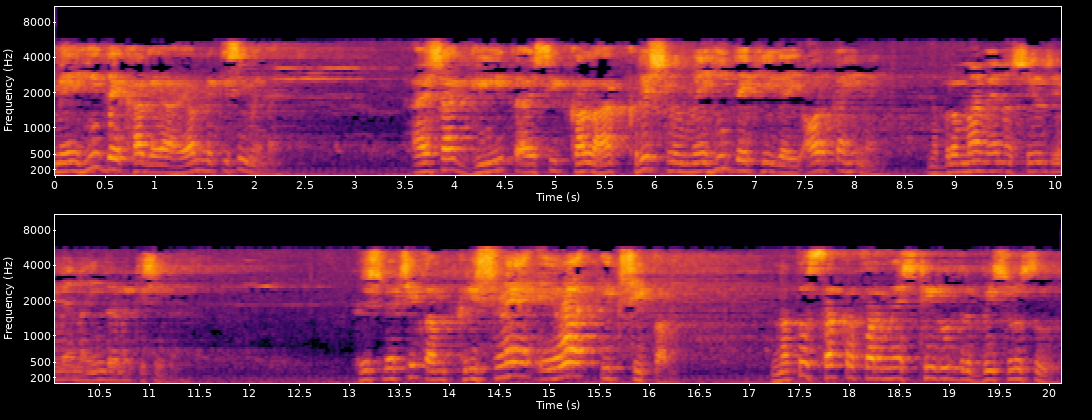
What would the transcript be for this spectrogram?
में ही देखा गया है, अन्य किसी में नहीं। ऐसा गीत, ऐसी कला कृष्ण में ही देखी गई और कहीं नहीं। न ब्रह्मा में, न शिव जी में, न इंद्र में, किसी में। कृष्णेक्षितम, कृष्णे एवं इक्षितम। न तो शक्र परमेष्ठी रुद्र विष्णुसु।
